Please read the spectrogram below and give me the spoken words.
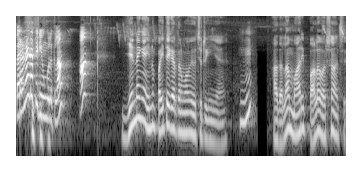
வேற என்னடா தெரியும் உங்களுக்குலாம் ஆ? என்னங்க இன்னும் பைத்தியகாரத்தனமாகவே வச்சுட்டு இருக்கீங்க ம்? அதெல்லாம் மாறி பல வருஷம் ஆச்சு.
